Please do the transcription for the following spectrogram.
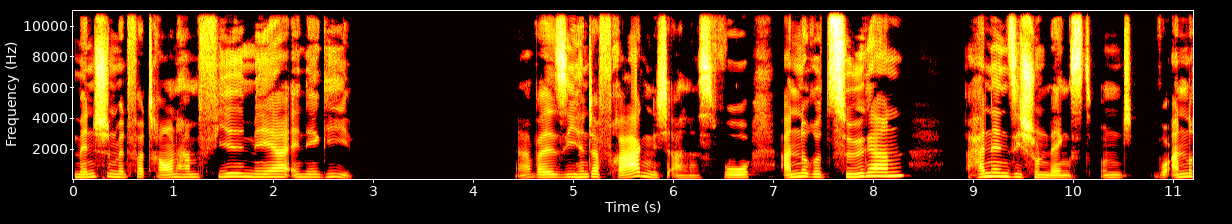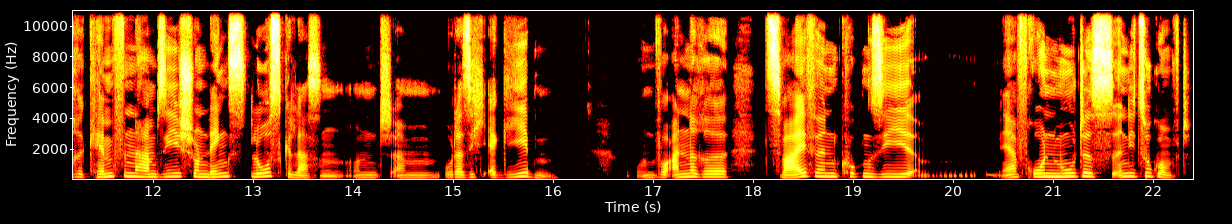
Menschen mit Vertrauen haben viel mehr Energie. Ja, weil sie hinterfragen nicht alles. Wo andere zögern, handeln sie schon längst. Und wo andere kämpfen, haben sie schon längst losgelassen und ähm, oder sich ergeben. Und wo andere zweifeln, gucken sie ja, frohen Mutes in die Zukunft.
